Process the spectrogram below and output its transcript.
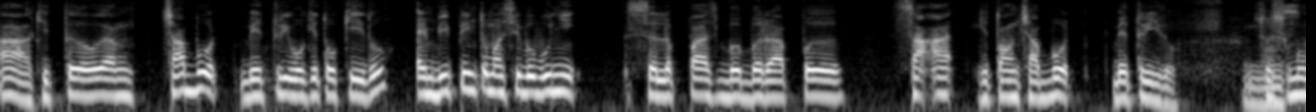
Ah, kita orang cabut bateri walkie-talkie tu and beeping tu masih berbunyi selepas beberapa saat kita orang cabut bateri tu. So Nice. semua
